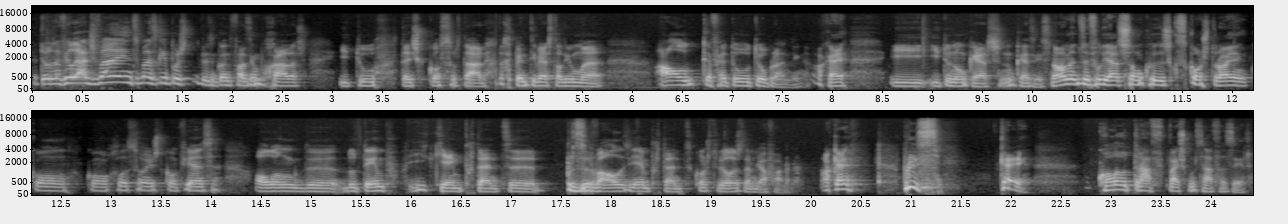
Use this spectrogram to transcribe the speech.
então os afiliados vêm, mas depois de vez em quando fazem burradas e tu tens que consertar, de repente tiveste ali uma algo que afetou o teu branding, ok? E, e, tu não queres, não queres isso. Normalmente os afiliados são coisas que se constroem com, com relações de confiança ao longo de, do tempo e que é importante preservá-las e é importante construí-las da melhor forma, ok? Por isso, ok, qual é o tráfego que vais começar a fazer?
